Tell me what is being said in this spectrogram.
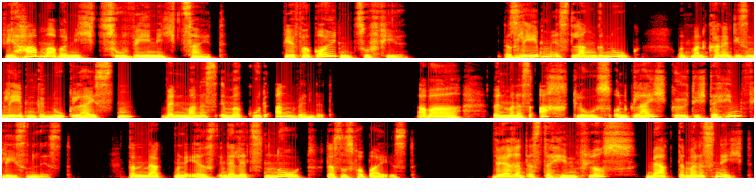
Wir haben aber nicht zu wenig Zeit. Wir vergeuden zu viel. Das Leben ist lang genug, und man kann in diesem Leben genug leisten, wenn man es immer gut anwendet. Aber wenn man es achtlos und gleichgültig dahinfließen lässt, dann merkt man erst in der letzten Not, dass es vorbei ist. Während es dahinfloss, merkte man es nicht.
